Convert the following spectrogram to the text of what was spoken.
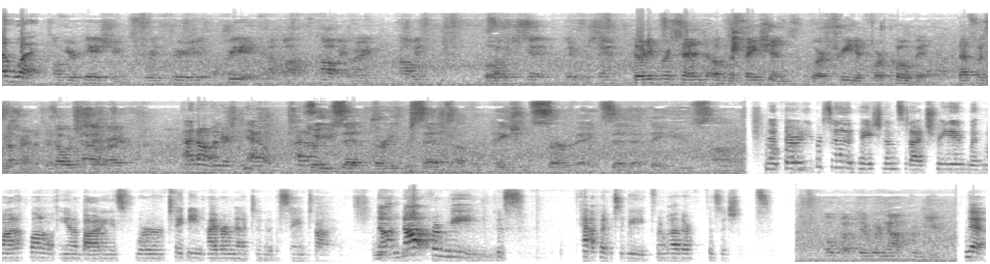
Of what? of your patients were treated, treated of uh, COVID, right? COVID? Is that what you said? Thirty percent? Thirty percent of the patients were treated for COVID. That's what he's trying to Is say. that what you said, right? I don't understand, no, I So don't. So you said 30% of the patients surveyed said that they use um, No, 30% of the patients that I treated with monoclonal antibodies were taking ivermectin at the same time. Not, not from me, just happened to be from other physicians. Oh, but they were not from you. No,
